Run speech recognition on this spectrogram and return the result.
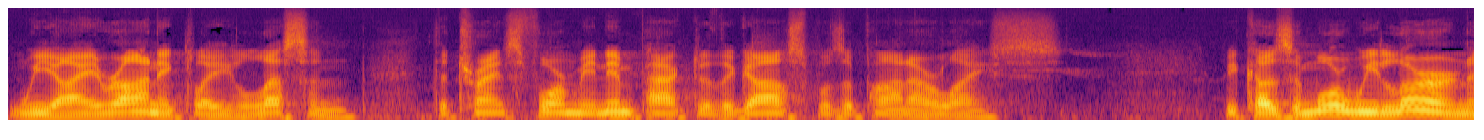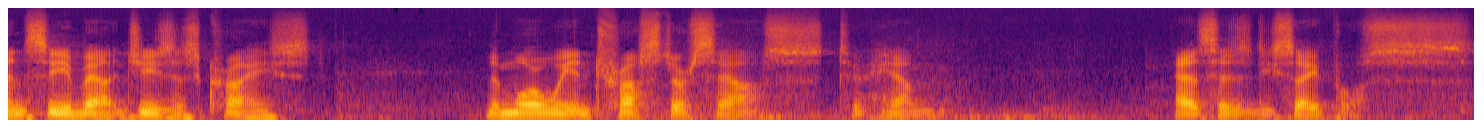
we ironically lessen the transforming impact of the Gospels upon our lives. Because the more we learn and see about Jesus Christ, the more we entrust ourselves to Him as His disciples.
